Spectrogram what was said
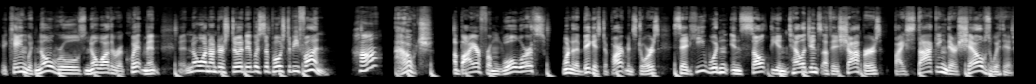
It came with no rules, no other equipment. No one understood it was supposed to be fun. Huh? Ouch. A buyer from Woolworths, one of the biggest department stores, said he wouldn't insult the intelligence of his shoppers by stocking their shelves with it.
